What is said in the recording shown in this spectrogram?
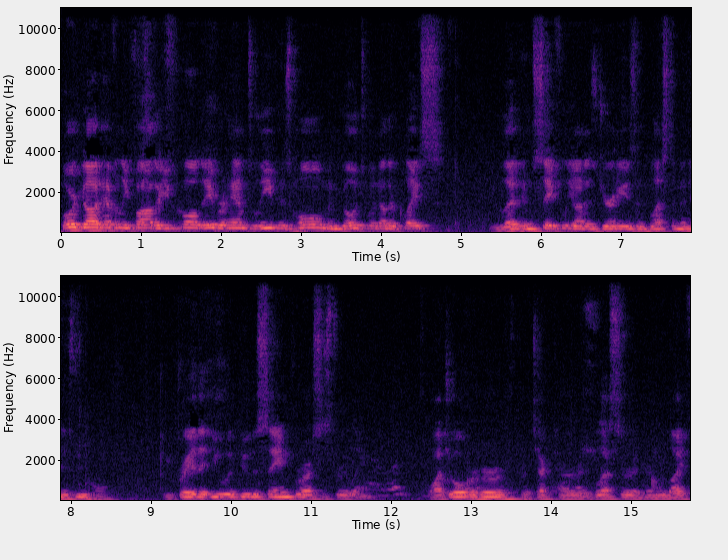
Lord God, Heavenly Father, you called Abraham to leave his home and go to another place. You led him safely on his journeys and blessed him in his new home. We pray that you would do the same for our sister Elaine. Watch over her, protect her, and bless her in her new life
